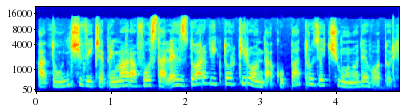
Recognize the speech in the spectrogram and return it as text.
Atunci, viceprimar a fost ales doar Victor Chironda cu 41 de voturi.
